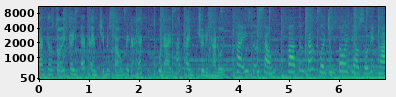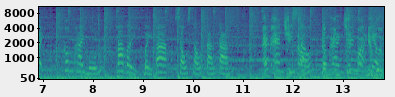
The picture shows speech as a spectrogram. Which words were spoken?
đang theo dõi kênh FM 96 MHz của đài phát thanh truyền hình Hà Nội. Hãy giữ sóng và tương tác với chúng tôi theo số điện thoại 024 3773 6688. FM 96 đồng hành trên mọi nẻo đường.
